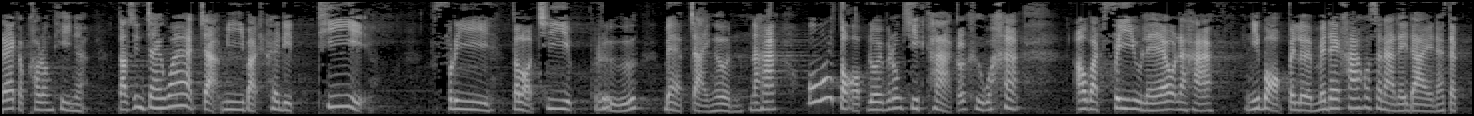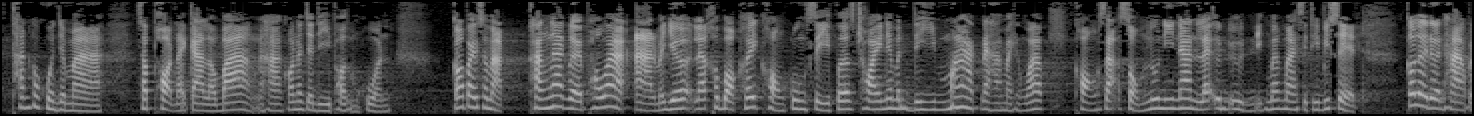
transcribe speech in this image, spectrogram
แรกกับเขาทั้งทีเนี่ยตัดสินใจว่าจะมีบัตรเครดิตที่ฟรีตลอดชีพหรือแบบจ่ายเงินนะคะโอ้ยตอบโดยไม่ต้องคิดค่ะก็คือว่าเอาบัตรฟรีอยู่แล้วนะคะนี่บอกไปเลยไม่ได้ค่าโฆษณาใดๆนะแต่ท่านก็ควรจะมา support รายการเราบ้างนะคะก็น่าจะดีพอสมควร ก็ไปสมัครครั้งแรกเลย เพราะว่าอ่านมาเยอะแล้วเขาบอกเฮ้ยของกรุงศรี First Choice เนี่ยมันดีมากนะคะหมายถึงว่าของสะสมนู่นนี่นั่น และอื่นๆ อีกมากมายสิทธิพิเศษ ก็เลยเดินทางไป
